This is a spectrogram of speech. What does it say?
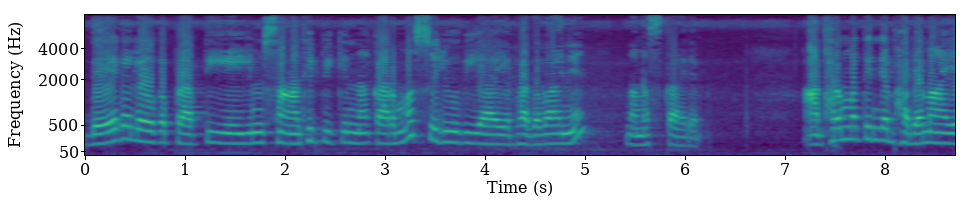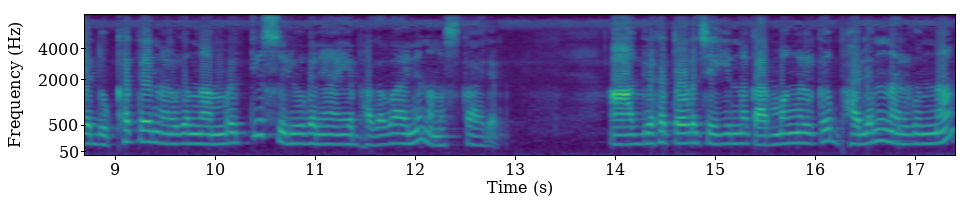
ദേവലോകപ്രാപ്തിയെയും സാധിപ്പിക്കുന്ന കർമ്മസ്വരൂപിയായ ഭഗവാന് നമസ്കാരം. അധർമ്മത്തിന്റെ ഫലമായ ദുഃഖത്തെ നൽകുന്ന മൃത്യുസ്വരൂപനായ ഭഗവാന് നമസ്കാരം. ആഗ്രഹത്തോടെ ചെയ്യുന്ന കർമ്മങ്ങൾക്ക് ഫലം നൽകുന്ന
